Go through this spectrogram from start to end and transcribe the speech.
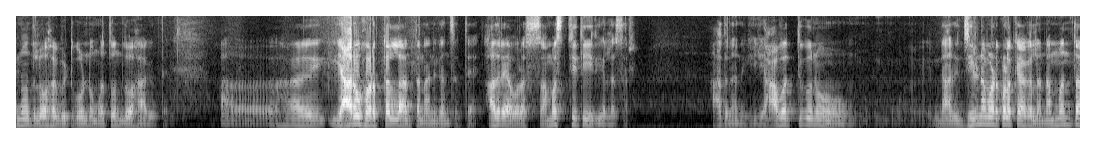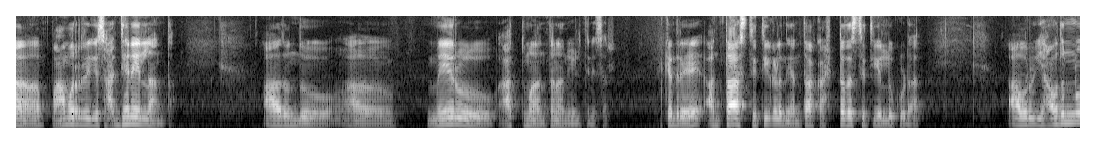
ಇನ್ನೊಂದು ಲೋಹ ಬಿಟ್ಕೊಂಡು ಮತ್ತೊಂದು ಲೋಹ ಆಗುತ್ತೆ. ಯಾರೂ ಹೊರತಲ್ಲ ಅಂತ ನನಗನ್ಸುತ್ತೆ. ಆದರೆ ಅವರ ಸಮಸ್ಥಿತಿ ಇದೆಯಲ್ಲ ಸರ್. ಅದು ನನಗೆ ಯಾವತ್ತಿಗೂ ನಾನು ಜೀರ್ಣ ಮಾಡ್ಕೊಳ್ಳೋಕ್ಕೆ ಆಗಲ್ಲ. ನಮ್ಮಂಥ ಪಾಮರರಿಗೆ ಸಾಧ್ಯನೇ ಇಲ್ಲ ಅಂತ. ಅದೊಂದು ಮೇರು ಆತ್ಮ ಅಂತ ನಾನು ಹೇಳ್ತೀನಿ ಸರ್. ಯಾಕೆಂದರೆ ಅಂಥ ಸ್ಥಿತಿಗಳನ್ನು ಎಂಥ ಕಷ್ಟದ ಸ್ಥಿತಿಯಲ್ಲೂ ಕೂಡ ಅವರು ಯಾವುದನ್ನು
